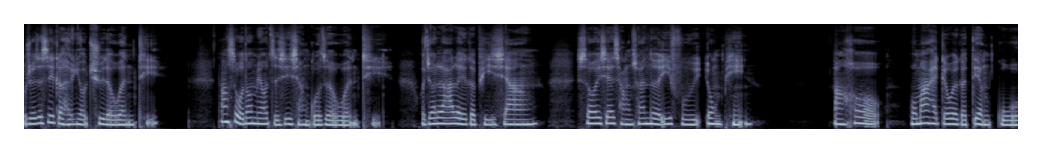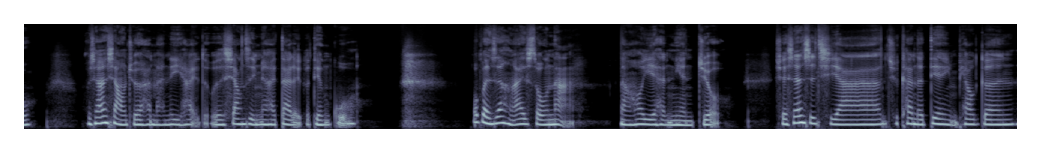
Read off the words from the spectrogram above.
我觉得这是一个很有趣的问题。当时我都没有仔细想过这个问题，我就拉了一个皮箱，收一些常穿的衣服用品，然后我妈还给我一个电锅。我现在想，我觉得还蛮厉害的。我的箱子里面还带了一个电锅。我本身很爱收纳，然后也很念旧。学生时期啊，去看的电影票跟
